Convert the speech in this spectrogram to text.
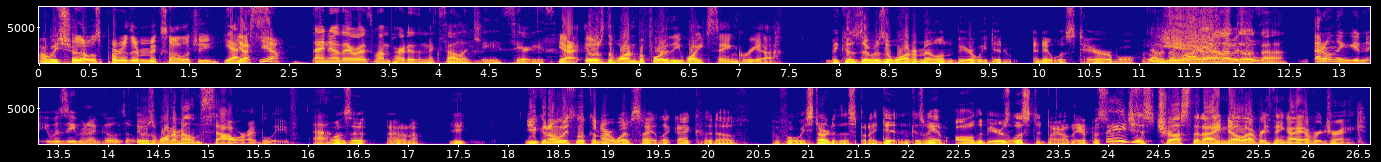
are we sure that was part of their mixology? Yes. Yes. yeah. I know there was one part of the mixology series. Yeah, it was the one before the white sangria. Because there was a watermelon beer we did, and it was terrible. It That was was, a Yeah. watermelon That was a- gose. I don't think it it was even a gozo. It was a watermelon sour, I believe. was it? I don't know. You, you can always look on our website like I could have before we started this, but I didn't because we have all the beers listed by all the episodes. They just trust that I know everything I ever drank.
